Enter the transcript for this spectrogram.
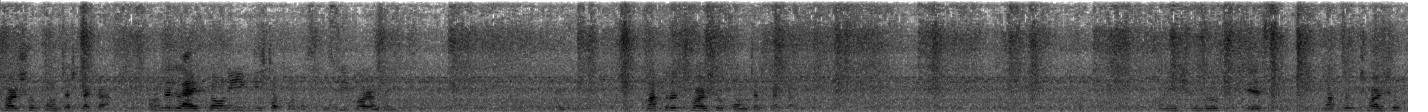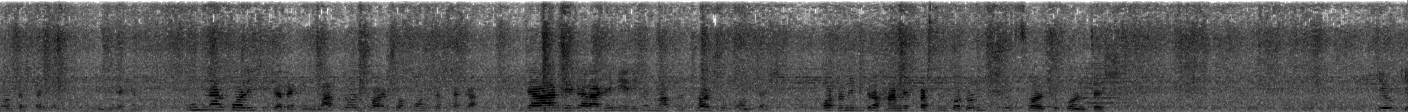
ছয়শো পঞ্চাশ টাকা। আমাদের লাইফটা অনেক ডিস্টার্ব করতেছে, কিছুই করার নেই। মাত্র ছয়শো পঞ্চাশ টাকা। অনেক সুন্দর ড্রেস মাত্র ছয়শো পঞ্চাশ টাকা। এই যে দেখেন। উন্নার কোয়ালিটিটা দেখেন, মাত্র ছয়শো পঞ্চাশ টাকা। যা যেটার আগে নিয়ে নেবেন, মাত্র ছয়শো পঞ্চাশ। কটনের ভিতরে হান্ড্রেড পার্সেন্ট কটন ছয়শো পঞ্চাশ। কেউ কি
